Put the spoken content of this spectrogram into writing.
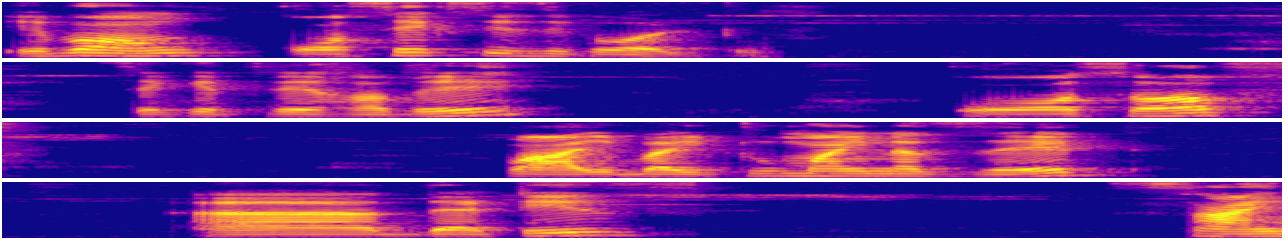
এবং cos X is equal to সেক্ষেত্রে হবে cos of pi by two minus Z that is sine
